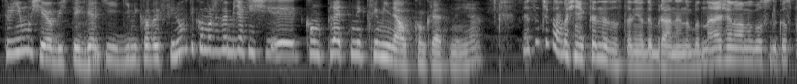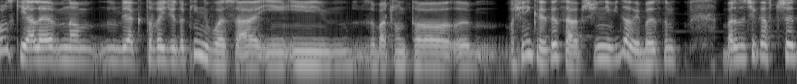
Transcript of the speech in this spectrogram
który nie musi robić tych mm. wielkich gimmikowych filmów, tylko może zrobić jakiś y, kompletny kryminał konkretny, nie? Ja jestem ciekaw właśnie, jak ten zostanie odebrany, no bo na razie no, mamy głosy tylko z Polski, ale no, jak to wejdzie do kin w USA i, i zobaczą to y, właśnie nie krytycy, ale przeciwni widzowie, bo jestem bardzo ciekaw, czy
